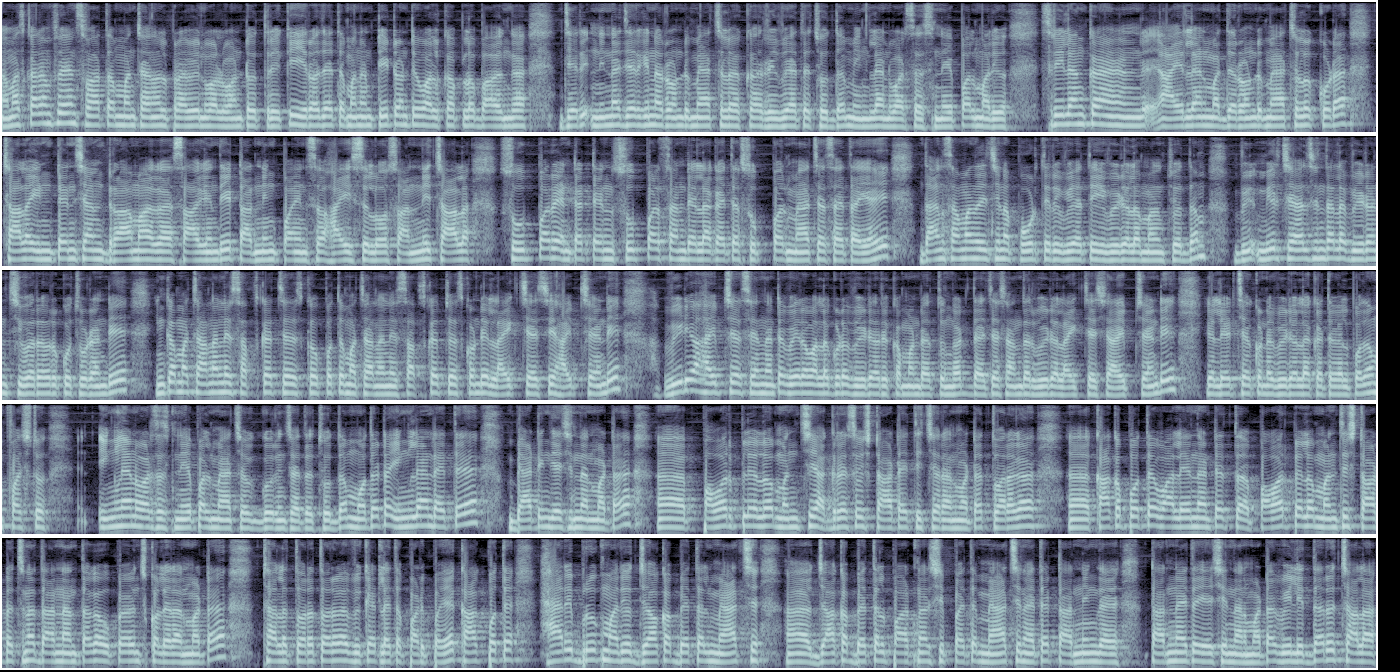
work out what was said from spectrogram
నమస్కారం ఫ్రెండ్స్ స్వాగతం మన channel Praveen world one two త్రీకి. ఈరోజైతే మనం టీ ట్వంటీ వరల్డ్ కప్లో భాగంగా జరి నిన్న జరిగిన రెండు మ్యాచ్ల యొక్క రివ్యూ అయితే చూద్దాం. ఇంగ్లాండ్ వర్సెస్ నేపాల్ మరియు శ్రీలంక అండ్ ఐర్లాండ్ మధ్య రెండు మ్యాచ్లు కూడా చాలా ఇంటెన్స్ అండ్ డ్రామాగా సాగింది. టర్నింగ్ పాయింట్స్ హైస్ లోస్ అన్నీ చాలా సూపర్ ఎంటర్టైన్ సూపర్ సండే లాగైతే అయితే సూపర్ మ్యాచెస్ అయితే అయ్యాయి. దానికి సంబంధించిన పూర్తి రివ్యూ అయితే ఈ వీడియోలో మనం చూద్దాం. మీరు చేయాల్సిందల్లా వీడియోని చివరి వరకు చూడండి. ఇంకా మా ఛానల్ని సబ్స్క్రైబ్ చేసుకోకపోతే మా ఛానల్ని సబ్స్క్రైబ్ చేసుకోండి లైక్ చేసి హైప్ చేయండి. వీడియో హైప్ చేసి ఏంటంటే వేరే వాళ్ళకి కూడా వీడియో రికమెండ్ అవుతుంది కాబట్టి దయచేసి అందరు వీడియో లైక్ చేసి హైప్ చేయండి. ఇక లేట్ చేయకుండా వీడియోలోకి అయితే వెళ్ళిపోదాం. First England versus Nepal match గురించి అయితే చూద్దాం. మొదట ఇంగ్లాండ్ అయితే బ్యాటింగ్ చేసిందనమాట పవర్ ప్లేలో మంచి అగ్రెసివ్ స్టార్ట్ అయితే ఇచ్చారనమాట త్వరగా కాకపోతే వాళ్ళు ఏంటంటే పవర్ ప్లేలో మంచి స్టార్ట్ వచ్చినా దాన్ని అంతగా ఉపయోగించుకోలేరు అనమాట చాలా త్వర త్వరగా వికెట్లు అయితే పడిపోయాయి. కాక కాకపోతే హ్యారీ బ్రూక్ మరియు Jacob Bethell match Jacob Bethell partnership అయితే మ్యాచ్ని అయితే టర్నింగ్ టర్న్ అయితే వేసింది అనమాట వీళ్ళిద్దరూ చాలా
